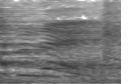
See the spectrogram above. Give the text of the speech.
Saturday!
